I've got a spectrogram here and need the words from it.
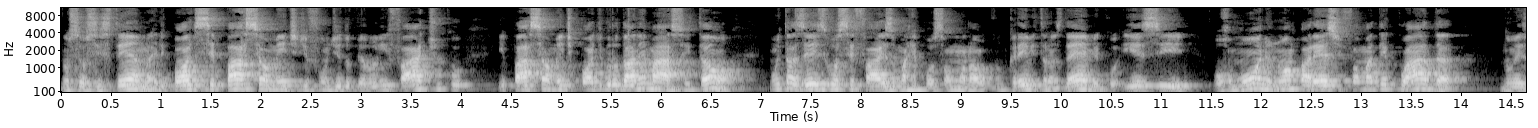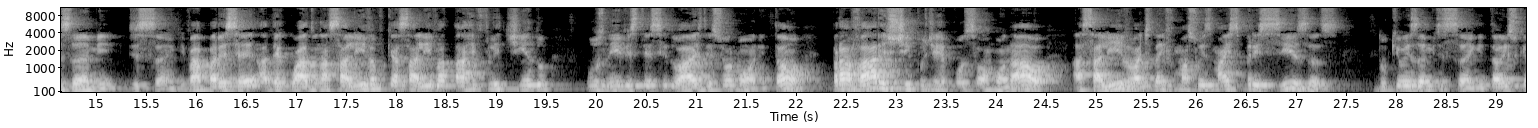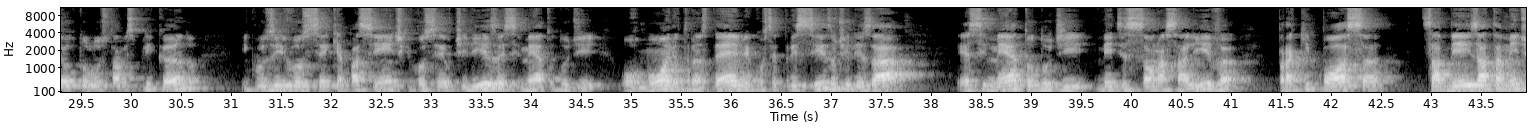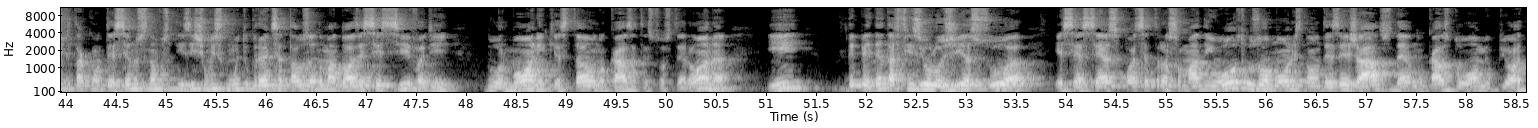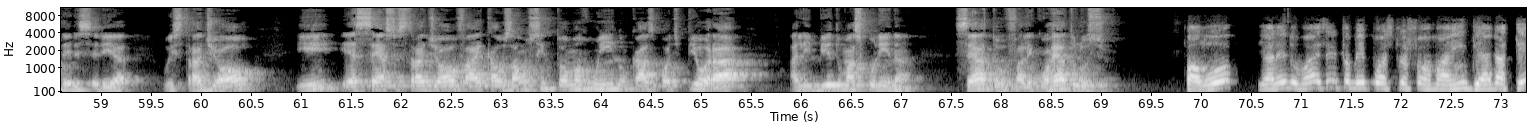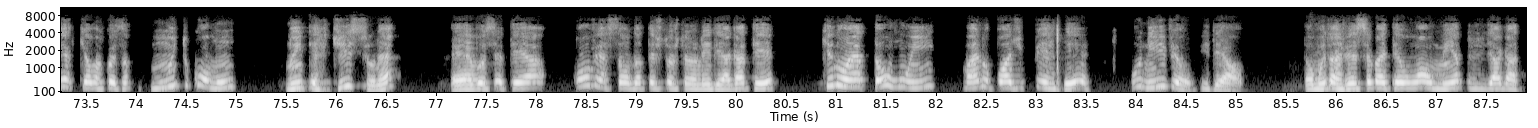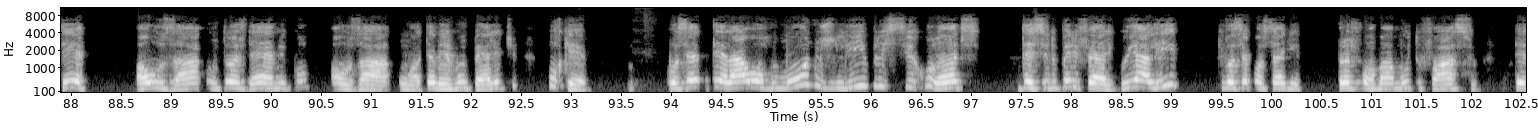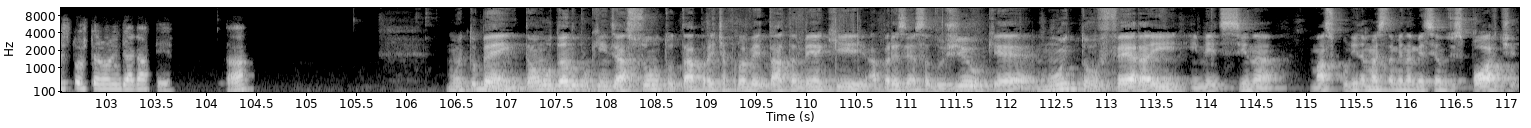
no seu sistema, ele pode ser parcialmente difundido pelo linfático e parcialmente pode grudar na hemácia. Então, muitas vezes você faz uma reposição hormonal com creme transdérmico e esse hormônio não aparece de forma adequada no exame de sangue. Vai aparecer adequado na saliva, porque a saliva está refletindo os níveis teciduais desse hormônio. Então, para vários tipos de reposição hormonal, a saliva vai te dar informações mais precisas do que o exame de sangue. Então, isso que o Toulouse estava explicando, inclusive você que é paciente, que você utiliza esse método de hormônio transdérmico, você precisa utilizar esse método de medição na saliva para que possa saber exatamente o que está acontecendo, senão existe um risco muito grande de você estar tá usando uma dose excessiva de, do hormônio em questão, no caso a testosterona, e dependendo da fisiologia sua, esse excesso pode ser transformado em outros hormônios não desejados, né? no caso do homem, o pior deles seria o estradiol, e excesso de estradiol vai causar um sintoma ruim, no caso pode piorar a libido masculina. Certo? Falei correto, Lúcio? Falou. E além do mais, ele também pode se transformar em DHT, que é uma coisa muito comum no intertício, né? É você ter a conversão da testosterona em DHT, que não é tão ruim, mas não pode perder o nível ideal. Então, muitas vezes, você vai ter um aumento de DHT ao usar um transdérmico, ao usar um, até mesmo um pellet. Por quê? Você terá hormônios livres circulantes no tecido periférico. E é ali que você consegue transformar muito fácil testosterona em DHT. Tá? Muito bem, então mudando um pouquinho de assunto, tá? Para a gente aproveitar também aqui a presença do Gil, que é muito fera aí em medicina masculina, mas também na medicina do esporte.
